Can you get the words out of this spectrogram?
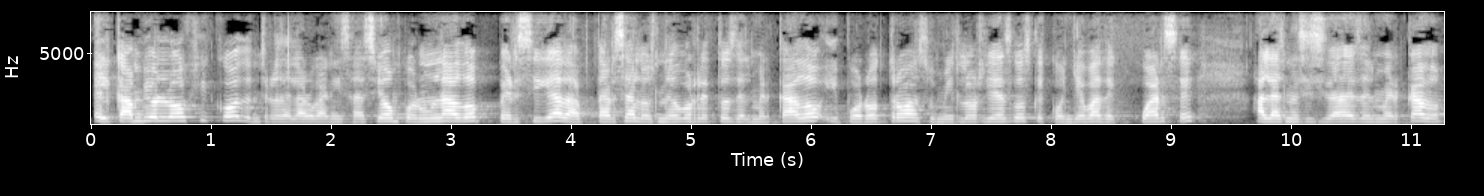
el cambio lógico dentro de la organización, por un lado, persigue adaptarse a los nuevos retos del mercado y por otro, asumir los riesgos que conlleva adecuarse a las necesidades del mercado.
